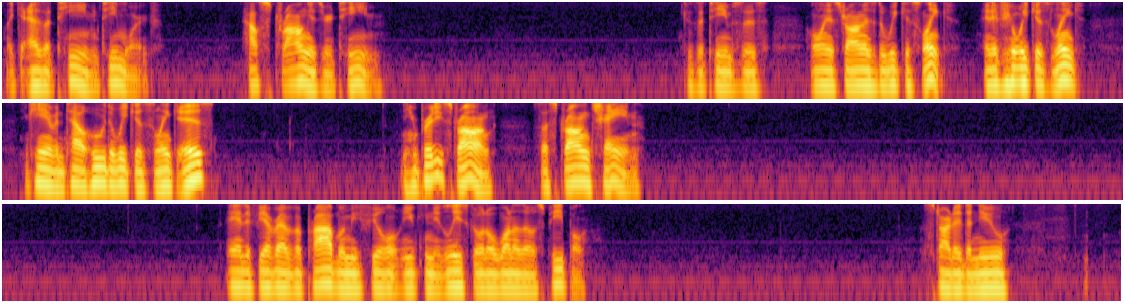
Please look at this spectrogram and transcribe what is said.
Like as a team, teamwork. How strong is your team? Because the team says only as strong as the weakest link. And if your weakest link, you can't even tell who the weakest link is, you're pretty strong. It's a strong chain. And if you ever have a problem, you feel you can at least go to one of those people. Started a new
